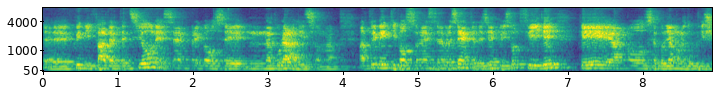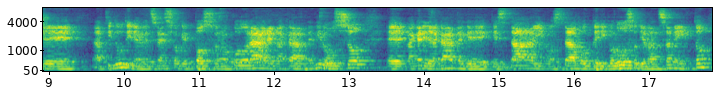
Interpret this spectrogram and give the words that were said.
Eh, quindi fate attenzione, sempre cose naturali, insomma, altrimenti possono essere presenti ad esempio i solfiti che hanno, se vogliamo, una duplice attitudine, nel senso che possono colorare la carne di rosso, eh, magari della carne che, che sta in uno stato pericoloso di avanzamento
